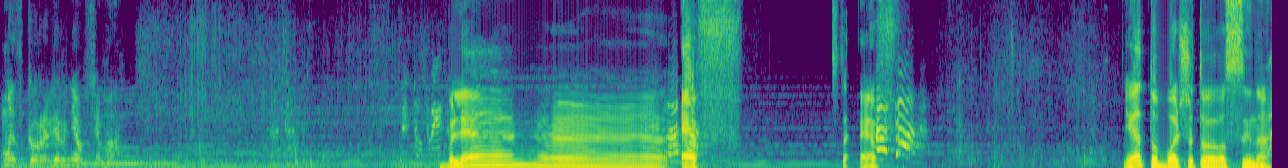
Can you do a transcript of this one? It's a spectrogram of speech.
Мы скоро вернемся, мам. Бля... F. Просто F. Нету больше твоего сына.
